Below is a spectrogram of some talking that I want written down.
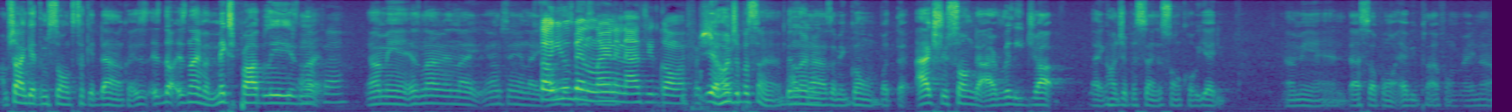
I'm trying to get them songs took it down, because it's, it's, not, it's not even mixed properly. It's not, Okay. you know what I mean? It's not even like, you know what I'm saying? Like, So you've been learning as you're going for sure. Yeah, hundred percent. I've been learning as I've been going. But the actual song that I really dropped, like hundred percent, the song called Yeti. I mean, and that's up on every platform right now,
